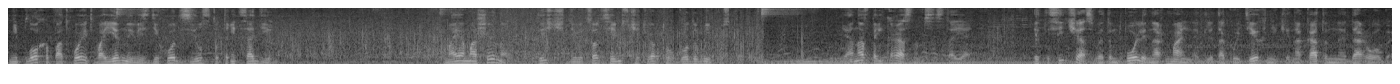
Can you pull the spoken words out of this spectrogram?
неплохо подходит военный вездеход ЗИЛ-131. Моя машина 1974 года выпуска, и она в прекрасном состоянии. Это сейчас в этом поле нормальная для такой техники накатанная дорога.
